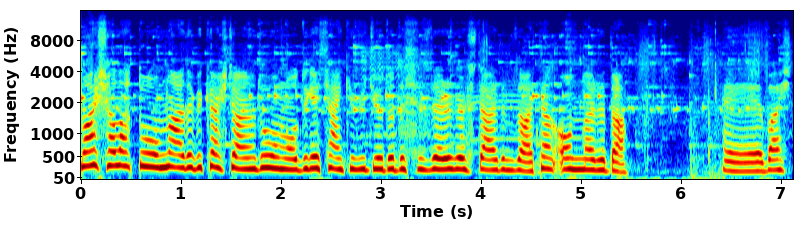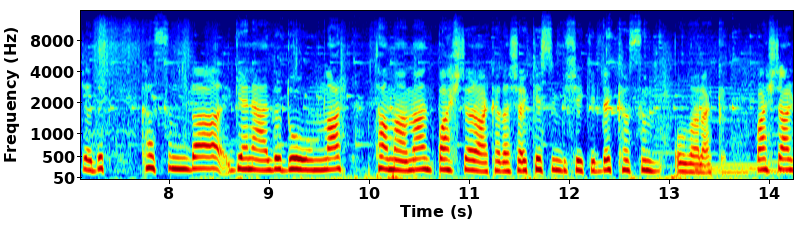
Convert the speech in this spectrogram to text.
Maşallah doğumlarda birkaç tane doğum oldu. Geçenki videoda da sizlere gösterdim zaten. Onları da eee, başladık. Kasım'da genelde doğumlar tamamen başlar arkadaşlar. Kesin bir şekilde Kasım olarak başlar.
